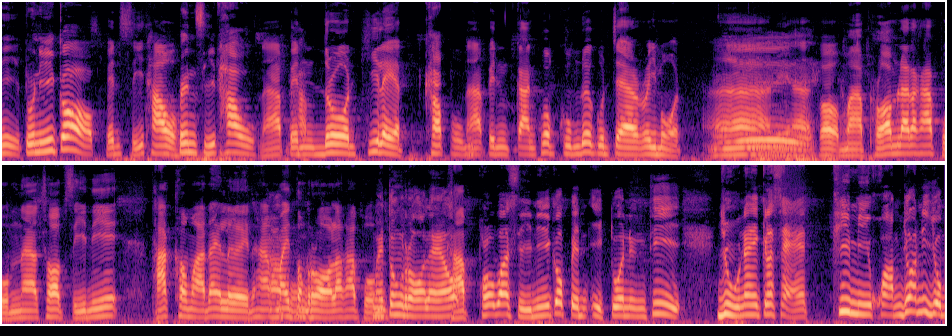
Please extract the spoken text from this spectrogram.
นี่ตัวนี้ก็เป็นสีเทาเป็นสีเทานะฮะเป็นครับโดรนคีเลตครับผมนะฮะเป็นการควบคุมด้วยกุญแจรีโมทอ่านี่นี่ฮะก็มาพร้อมแล้วนะครับผมนะชอบสีนี้ทักเข้ามาได้เลยนะฮะครับไม่ต้องผมรอแล้วครับผมไม่ต้องรอแล้วครับเพราะว่าสีนี้ก็เป็นอีกตัวหนึ่งที่อยู่ในกระแส ที่มีความยอดนิยม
